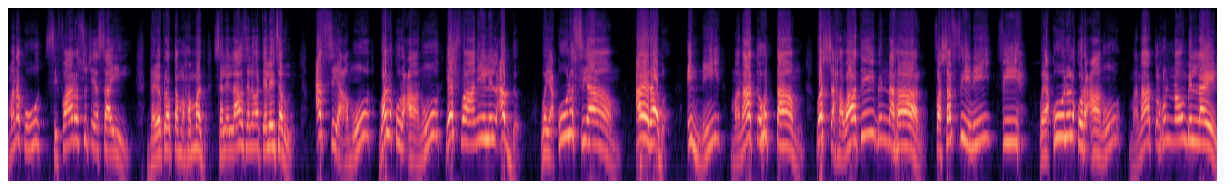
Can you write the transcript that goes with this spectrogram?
మనకు సిఫారసు చేస్తాయి. దైవప్రవక్త మొహమ్మద్ సలెల్లా సెలవర్ తెలియచారు అస్యాము వల్ ఖుర్ఆను యశ్వాని లిల్ అబ్ద్ వయకూలు సియామ్ అరబ్ ఇన్ని మనాతుహు తామ్ والشهوات بالنهار فشفيني فيه ويقول القرآن مناته النوم بالليل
